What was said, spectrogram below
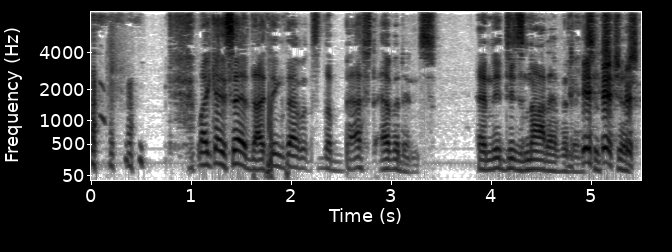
Like I said, I think that was the best evidence. And it is not evidence. It's just,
